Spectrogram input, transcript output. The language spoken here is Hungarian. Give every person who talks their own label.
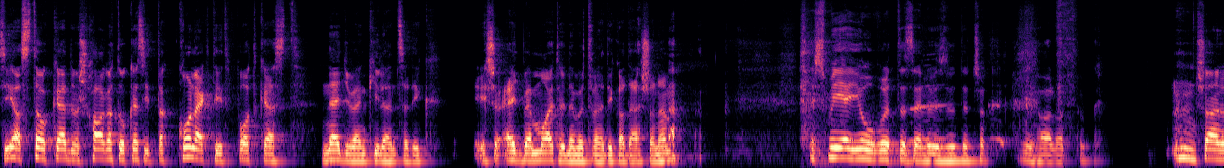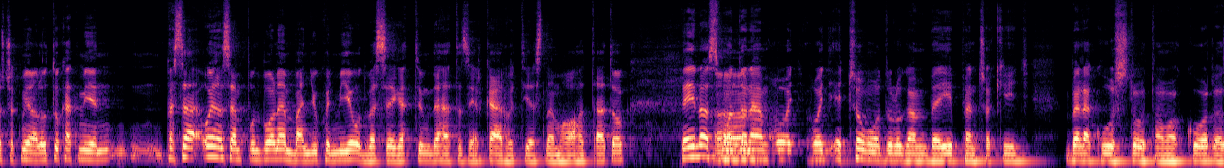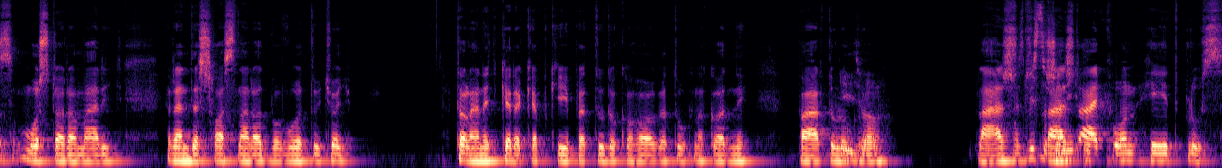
Speaker 1: Sziasztok, kedves hallgatók! Ez itt a Connected Podcast 49. és egyben majd, hogy nem 50. adása, nem?
Speaker 2: és milyen jó volt az előző, de csak mi hallottuk.
Speaker 1: Sajnos csak mi hallottuk, hát milyen, persze olyan szempontból nem bánjuk, hogy mi jót beszélgettünk, de hát azért kár, hogy ti ezt nem hallhattátok.
Speaker 2: De én azt mondanám, um, hogy, hogy egy csomó dolog, amiben éppen csak így belekóstoltam akkor, az mostanra már így rendes használatban volt, úgyhogy talán egy kerekebb képet tudok a hallgatóknak adni pár dologról. Lásd, Ez biztosan lásd így... iPhone 7 Plus.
